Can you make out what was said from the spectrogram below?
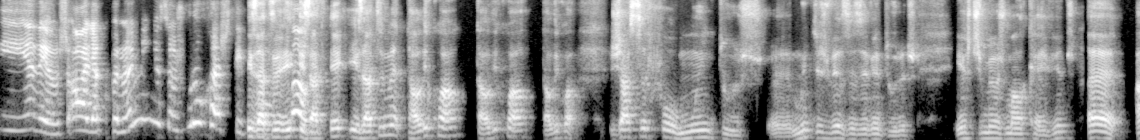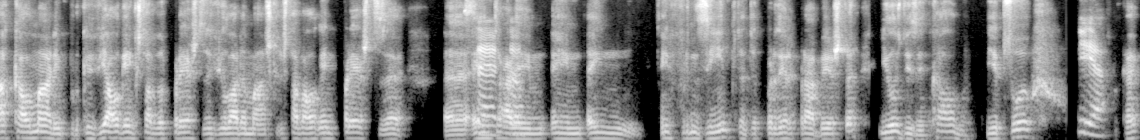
e adeus. Olha, a culpa não é minha, são os brujas. Tipo, Exato, oh, exa- exatamente, tal e qual, tal e qual, tal e qual. Já surfou muitos, eh, muitas vezes as aventuras, estes meus Malkavians, a acalmarem, porque havia alguém que estava prestes a violar a máscara, estava alguém prestes a, a- a entrar em, em, em, em frenesim, portanto, a perder para a besta, e eles dizem calma, e a pessoa yeah. Ok?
